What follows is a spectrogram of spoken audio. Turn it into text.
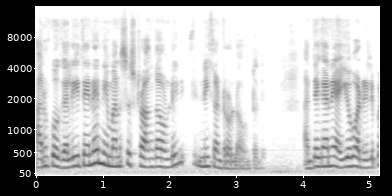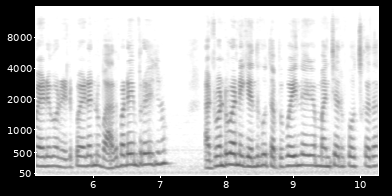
అనుకోగలిగితేనే నీ మనసు స్ట్రాంగ్గా ఉండి నీ కంట్రోల్లో ఉంటుంది. అంతేగాని అయ్యో వాడు వెళ్ళిపోయాడే వాడు వెళ్ళిపోయాడని నువ్వు బాధపడేం ప్రయోజనం? అటువంటి వాడు నీకు ఎందుకు తప్పిపోయిందే మంచి అనుకోవచ్చు కదా.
